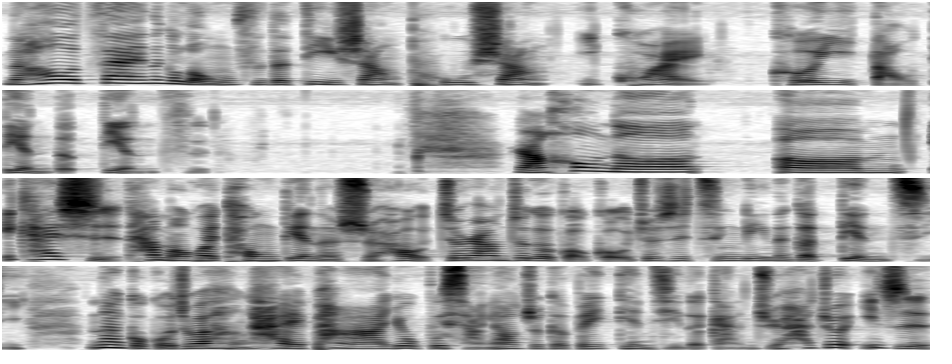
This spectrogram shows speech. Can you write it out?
然后在那个笼子的地上铺上一块可以导电的垫子，然后呢，嗯，一开始他们会通电的时候，就让这个狗狗就是经历那个电击，那狗狗就会很害怕，又不想要这个被电击的感觉，它就一直。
